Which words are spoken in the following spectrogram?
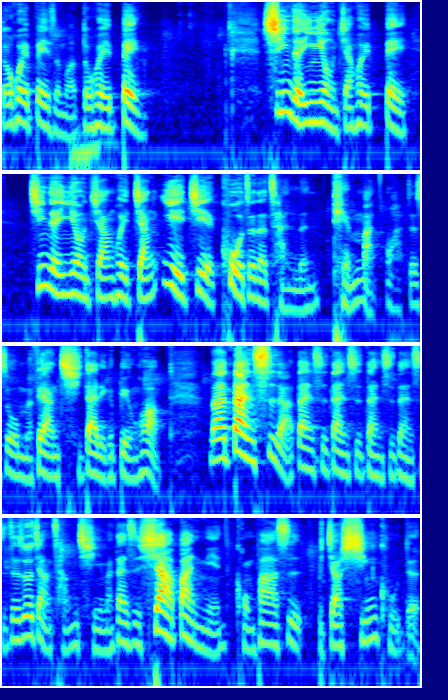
都会被什么？都会被新的应用将会被新的应用将会将业界扩增的产能填满。哇，这是我们非常期待的一个变化。那但是啊，但是但是但是但是，这时候讲长期嘛。但是下半年恐怕是比较辛苦的。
